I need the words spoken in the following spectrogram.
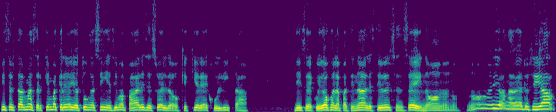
Mr. Star Master, ¿quién va a querer a Yotun así? Encima pagar ese sueldo que quiere. Ay, Julita. Dice, cuidado con la patinada al estilo del sensei. No, no, no. No, ellos van a ver. Si ya,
